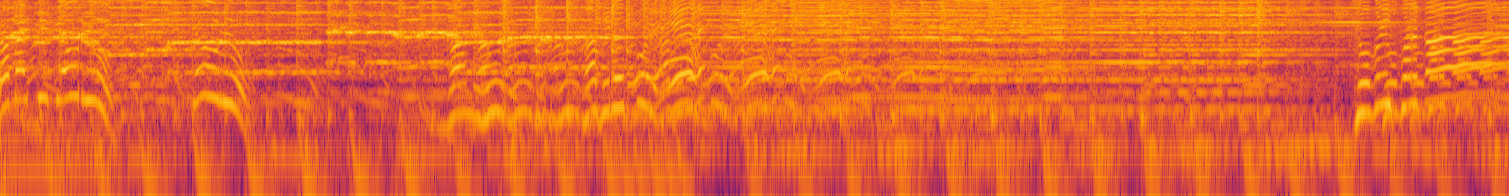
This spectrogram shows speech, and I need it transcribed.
રમેશજી જેવું રહ્યું. કેવું રહ્યું? વાહ ફિરોજપુર એ. જોગણી સરકાર.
